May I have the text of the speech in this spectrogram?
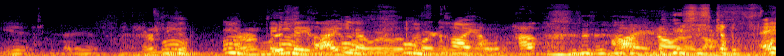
Yeah, hurry up. I don't think, I don't think they mm, like that mm, we're Who's recording. Kyle? No, no, no, no. Hey,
